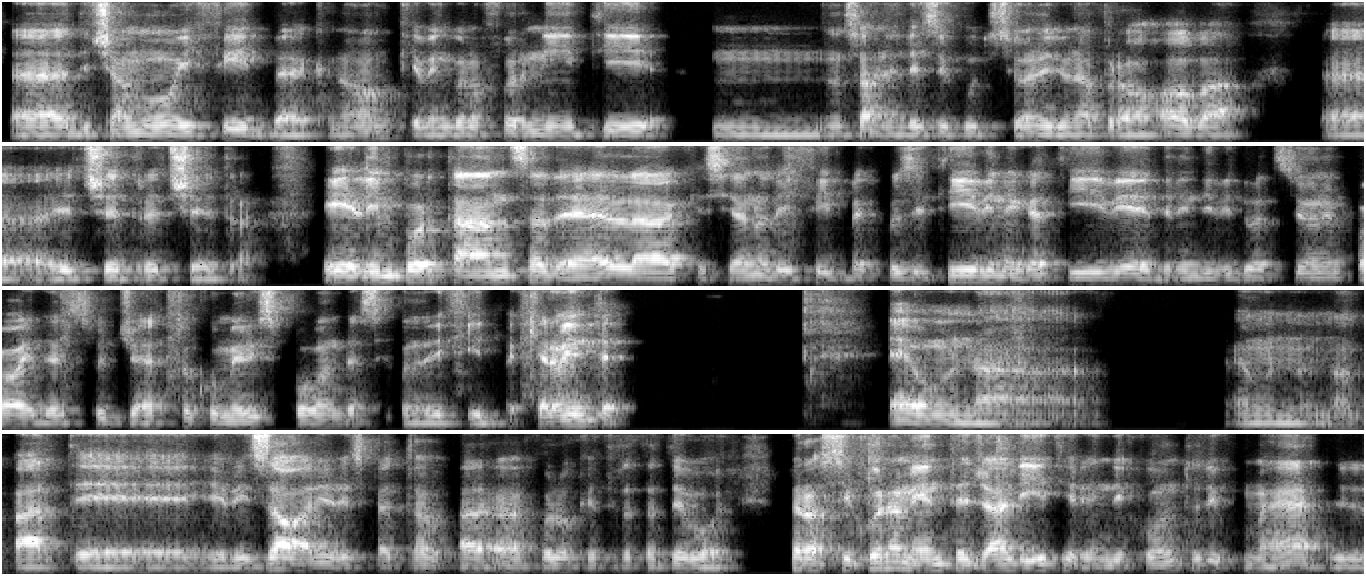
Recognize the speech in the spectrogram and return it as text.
eh, diciamo, i feedback no? che vengono forniti, mh, non so, nell'esecuzione di una prova, eh, eccetera, eccetera. E l'importanza del che siano dei feedback positivi, negativi e dell'individuazione poi del soggetto come risponde a seconda dei feedback. Chiaramente è una, è una parte irrisoria rispetto a, a, quello che trattate voi, però sicuramente già lì ti rendi conto di com'è il,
